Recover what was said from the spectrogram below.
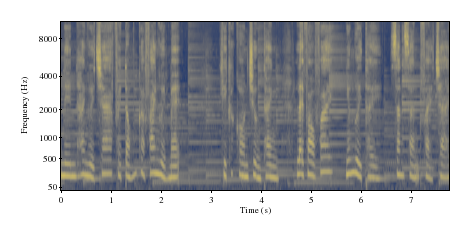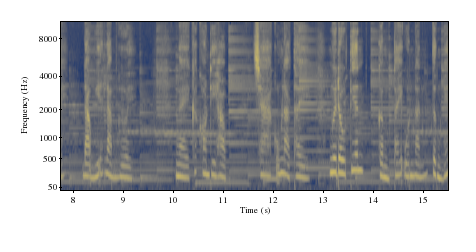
nên hai người cha phải đóng cả vai người mẹ. Khi các con trưởng thành, lại vào vai những người thầy săn sẵn phải trái, đạo nghĩa làm người. Ngày các con đi học, cha cũng là thầy, người đầu tiên cầm tay uốn nắn từng nét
